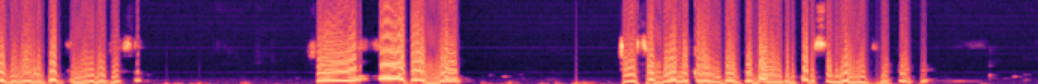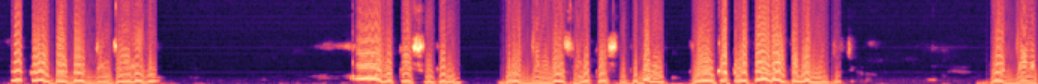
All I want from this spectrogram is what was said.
పదిహేడు పద్దెనిమిదిలో చేశారు. సో ఆ టైంలో చేసినందువల్ల ఇక్కడ ఏంటంటే మనం ఇక్కడ పరిస్థితి గమనించినట్టయితే ఎక్కడైతే డ్రెడ్జింగ్ చేయలేదో ఆ లొకేషన్కి డ్రెడ్జింగ్ చేసిన లొకేషన్కి మనం క్లియర్ కట్గా తేడా అయితే గమనించవచ్చు ఇక్కడ. డ్రెడ్జింగ్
